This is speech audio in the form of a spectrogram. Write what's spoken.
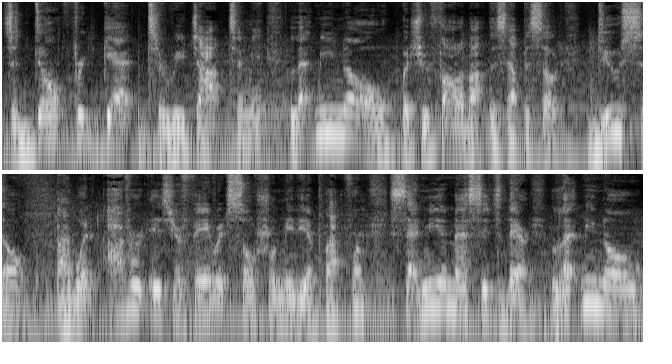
So don't forget to reach out to me. Let me know what you thought about this episode. Do so by whatever is your favorite social media platform. Send me a message there. Let me know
